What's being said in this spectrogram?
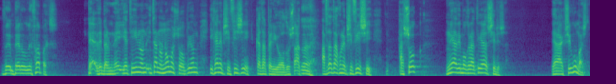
δεν παίρνουν φάπαξ. Ναι, δεν παίρνουν, γιατί ήταν ο νόμος το οποίο είχαν ψηφίσει κατά περιόδους. Ναι. Αυτά τα έχουν ψηφίσει Πασόκ, Νέα Δημοκρατία, ΣΥΡΙΖΑ. Για να εξηγούμαστε.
